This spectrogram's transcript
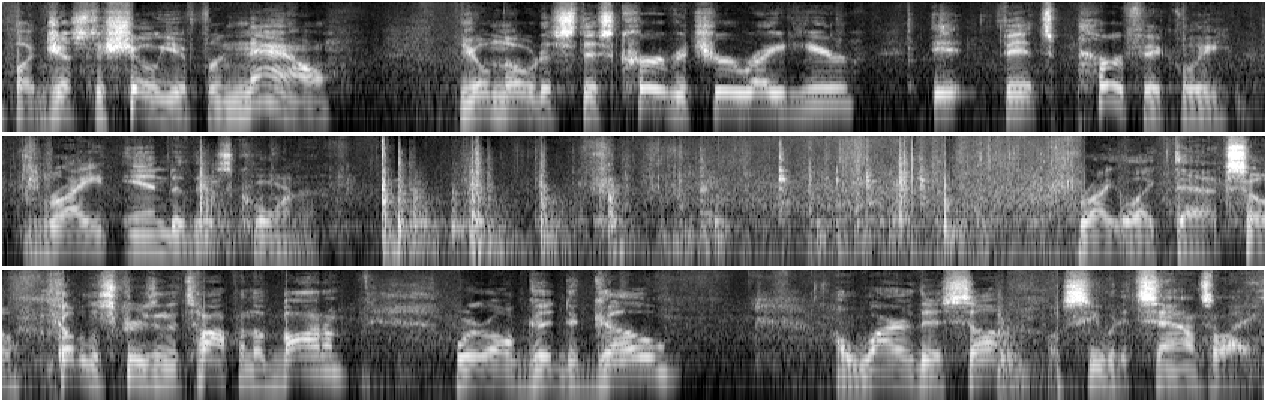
but just to show you for now, you'll notice this curvature right here, it fits perfectly right into this corner. Right like that. So a couple of screws in the top and the bottom, we're all good to go. I'll wire this up, we'll see what it sounds like.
